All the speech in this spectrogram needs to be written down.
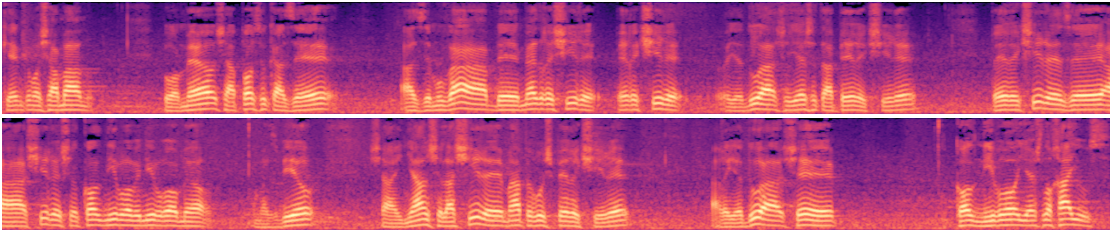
כן, כמו שאמרנו. הוא אומר שהפוסוק הזה אז זה מובא במדרש שירה, פרק שירה. ידוע שיש את הפרק שירה. פרק שירה זה השירה של כל נברו ונברו אומר. הוא מסביר שהעניין של השירה, מה פירוש פרק שירה? הרי ידוע שכל נברו יש לו חיוס,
